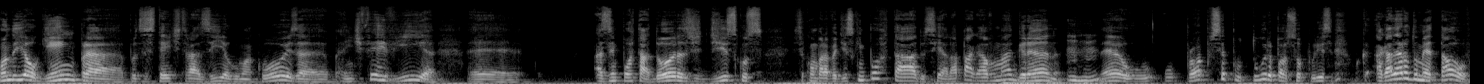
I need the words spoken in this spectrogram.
quando ia alguém para os States trazia alguma coisa, a gente fervia. é, as importadoras de discos, você comprava disco importado, se ela pagava uma grana, né? O, o próprio Sepultura passou por isso. A galera do metal,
